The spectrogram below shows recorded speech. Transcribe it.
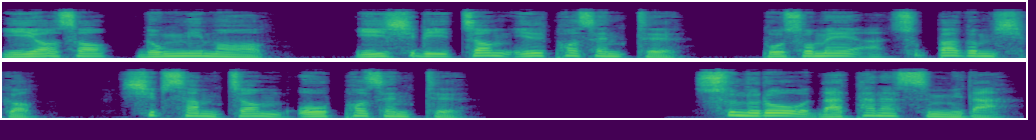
이어서 농림어업 22.1%, 보소매 숙박음식업 13.5% 순으로 나타났습니다.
